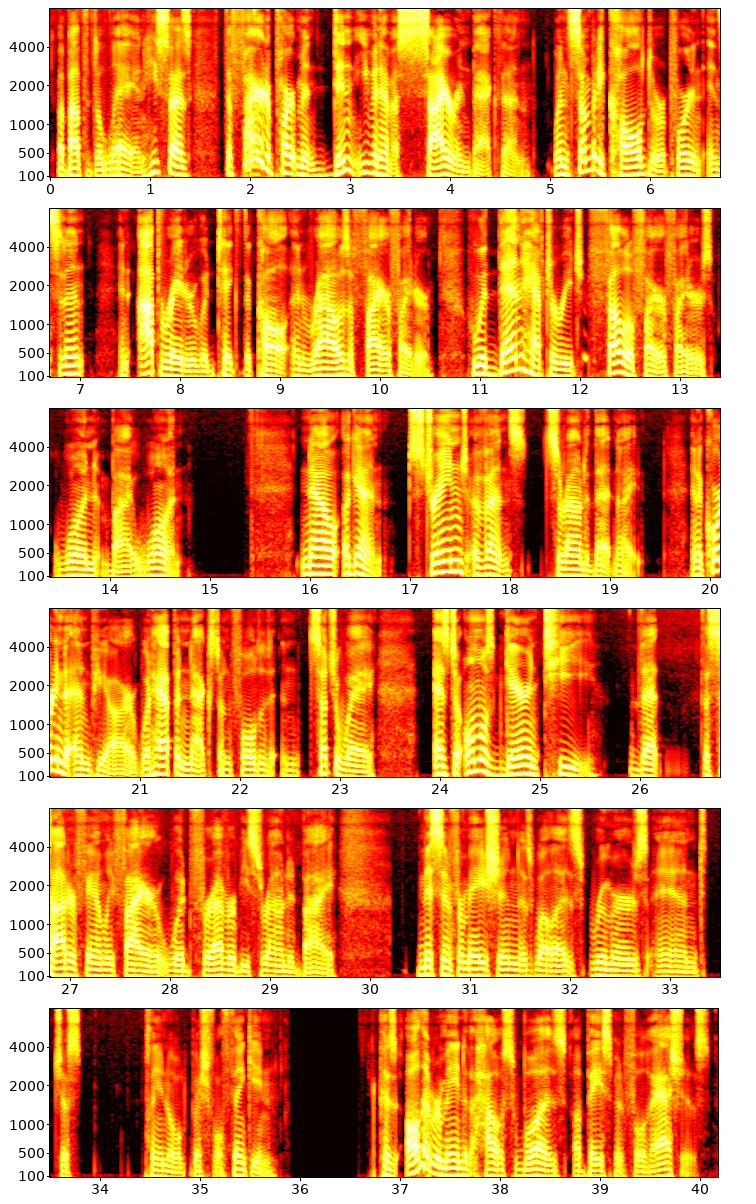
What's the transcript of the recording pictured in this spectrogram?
about the delay, and he says the fire department didn't even have a siren back then. When somebody called to report an incident, an operator would take the call and rouse a firefighter, who would then have to reach fellow firefighters one by one. Now, again, strange events surrounded that night. And according to NPR, what happened next unfolded in such a way as to almost guarantee that the Sodder family fire would forever be surrounded by misinformation as well as rumors and just plain old wishful thinking because all that remained of the house was a basement full of ashes.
